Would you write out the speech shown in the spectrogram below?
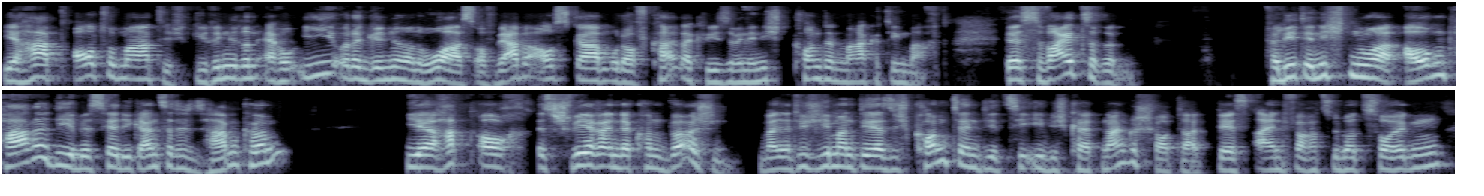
ihr habt automatisch geringeren ROI oder geringeren ROAS auf Werbeausgaben oder auf Kaltakquise, wenn ihr nicht Content Marketing macht. Des Weiteren verliert ihr nicht nur Augenpaare, die ihr bisher die ganze Zeit haben können, ihr habt auch es schwerer in der Conversion, weil natürlich jemand, der sich Content jetzt hier Ewigkeiten angeschaut hat, der ist einfacher zu überzeugen,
